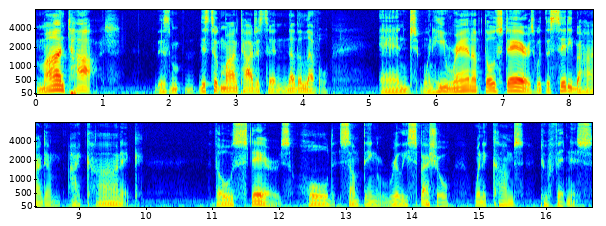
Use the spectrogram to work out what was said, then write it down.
montage this this took montages to another level. And when he ran up those stairs with the city behind him, iconic. Those stairs hold something really special when it comes to fitness.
